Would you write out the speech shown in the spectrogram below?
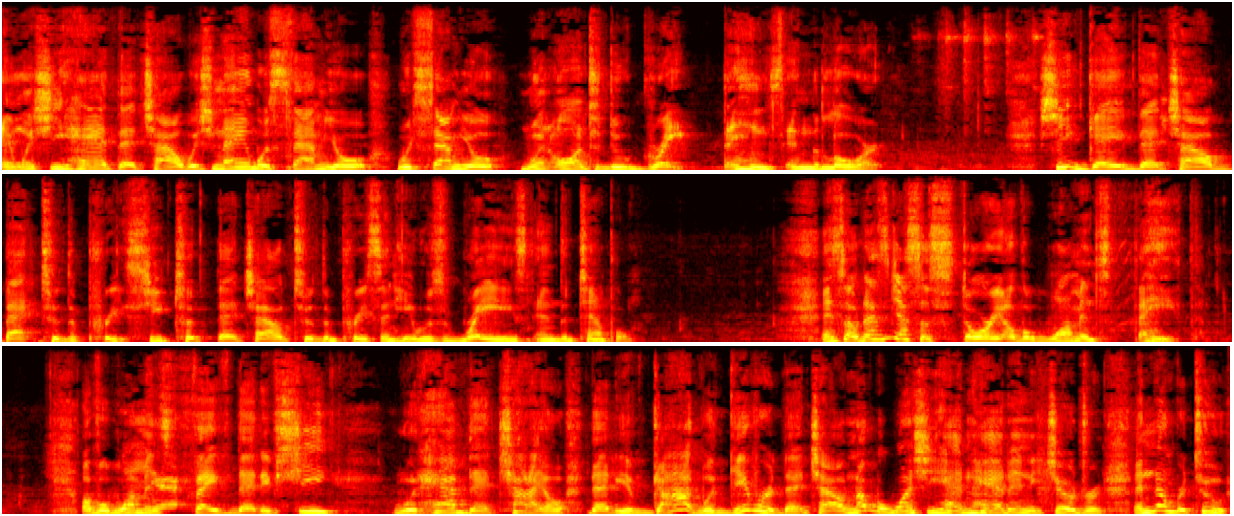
And when she had that child, which name was Samuel, which Samuel went on to do great things in the Lord. She gave that child back to the priest. She took that child to the priest and he was raised in the temple. And so that's just a story of a woman's faith, of a woman's yeah. faith that if she would have that child, that if God would give her that child, number one, she hadn't had any children. And number two,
